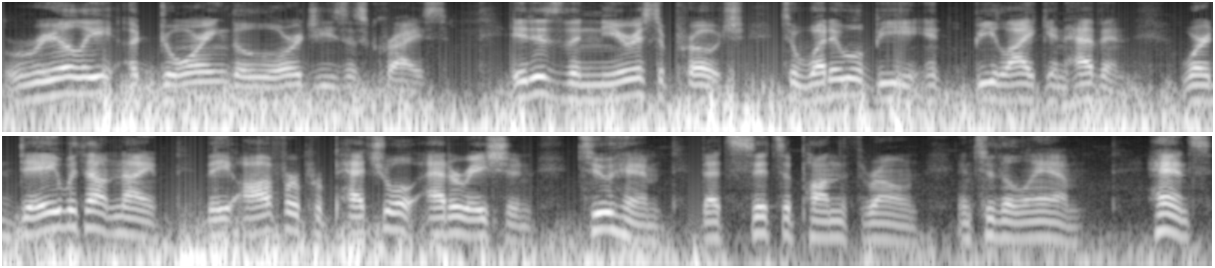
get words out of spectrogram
really adoring the Lord Jesus Christ. It is the nearest approach to what it will be be like in heaven, where day without night they offer perpetual adoration to him that sits upon the throne and to the Lamb. Hence,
